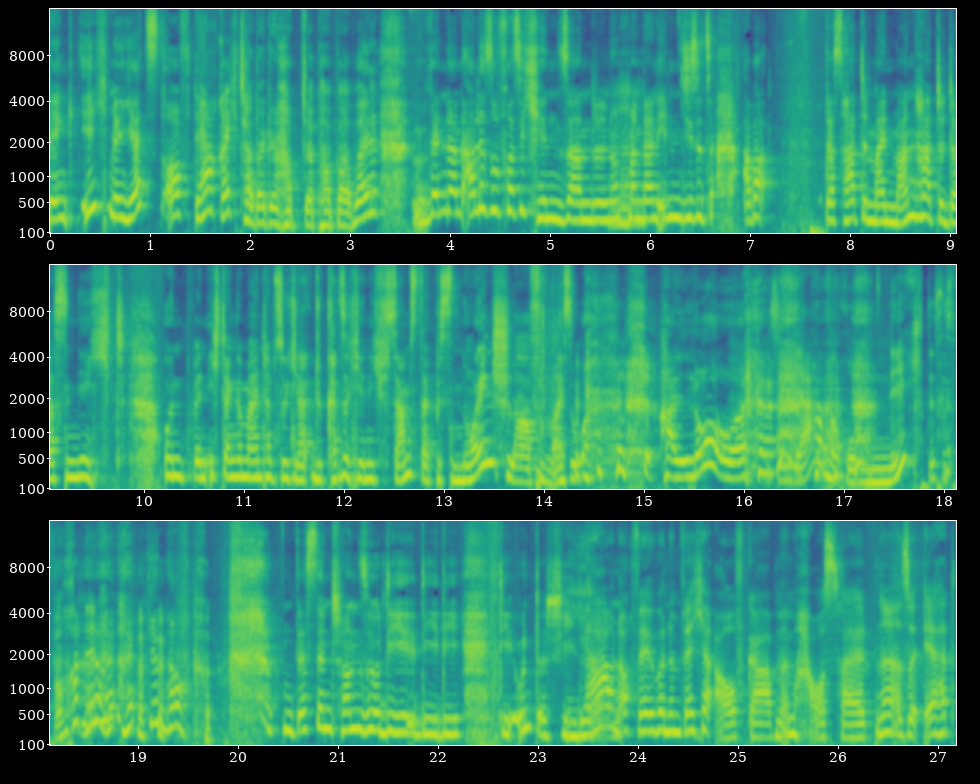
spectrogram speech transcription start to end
denke ich mir jetzt oft, ja, recht hat er gehabt, der Papa, weil wenn dann alle so vor sich hinsandeln mhm. und man dann eben diese, aber das hatte mein Mann hatte das nicht. Und wenn ich dann gemeint habe, so ja, du kannst doch hier nicht Samstag bis neun schlafen. Also hallo. Also, ja, warum nicht? Das ist Wochenende. genau. Und das sind schon so die, die, die, die Unterschiede. Ja, und auch wer übernimmt welche Aufgaben im Haushalt. Ne? Also er hat,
